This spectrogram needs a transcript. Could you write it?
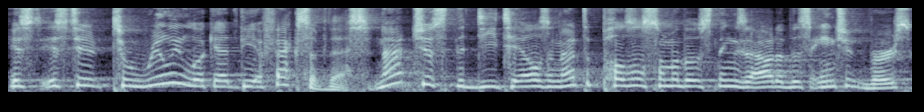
is, is to, to really look at the effects of this. Not just the details and not to puzzle some of those things out of this ancient verse,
